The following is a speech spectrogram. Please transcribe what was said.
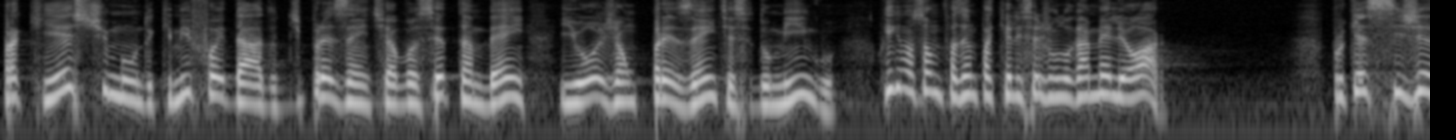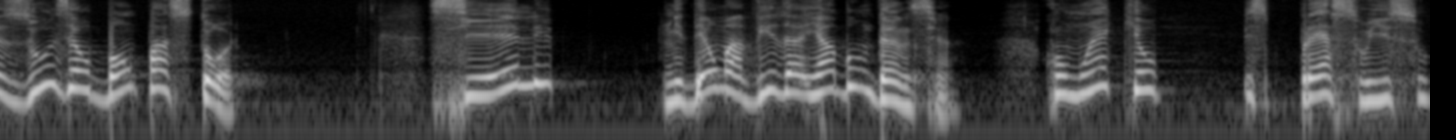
para que este mundo que me foi dado de presente a você também, e hoje é um presente esse domingo, o que, nós estamos fazendo para que ele seja um lugar melhor? Porque se Jesus é o bom pastor, se ele me deu uma vida em abundância, como é que eu expresso isso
